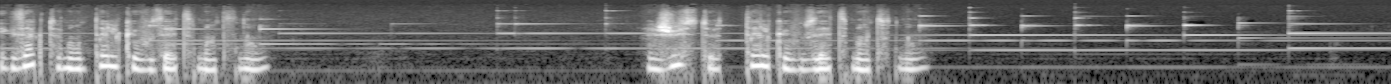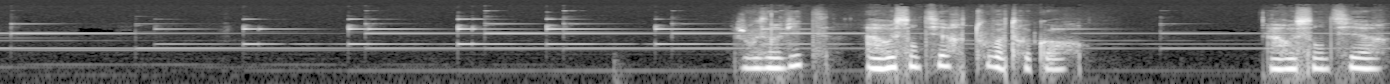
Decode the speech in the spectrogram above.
exactement telle que vous êtes maintenant. Juste telle que vous êtes maintenant. Je vous invite à ressentir tout votre corps, à ressentir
